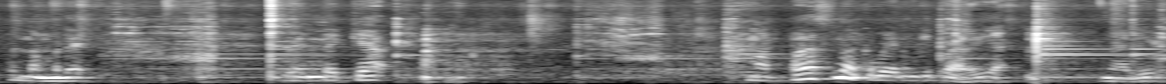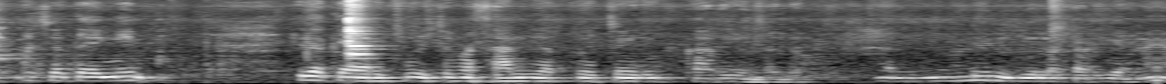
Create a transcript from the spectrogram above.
അപ്പം നമ്മുടെ വെണ്ടയ്ക്ക മപ്പാസ് എന്നൊക്കെ വേണമെങ്കിൽ പറയാം. എന്നാലും പക്ഷേ തേങ്ങയും ഇതൊക്കെ അരച്ച് വെച്ച് മസാല ചേർത്ത് വെച്ച ഒരു കറിയുണ്ടല്ലോ. നല്ല രീതിയിലുള്ള കറിയാണ്.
